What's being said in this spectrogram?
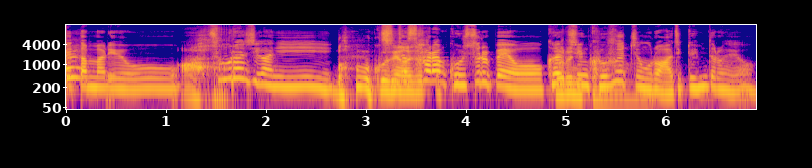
했단 말이에요. 아. 21시간이 너무 진짜 고생하셨다. 사람 골수를 빼요. 그래서 지금 그 그러니까. 후유증으로 아직도 힘들어해요.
